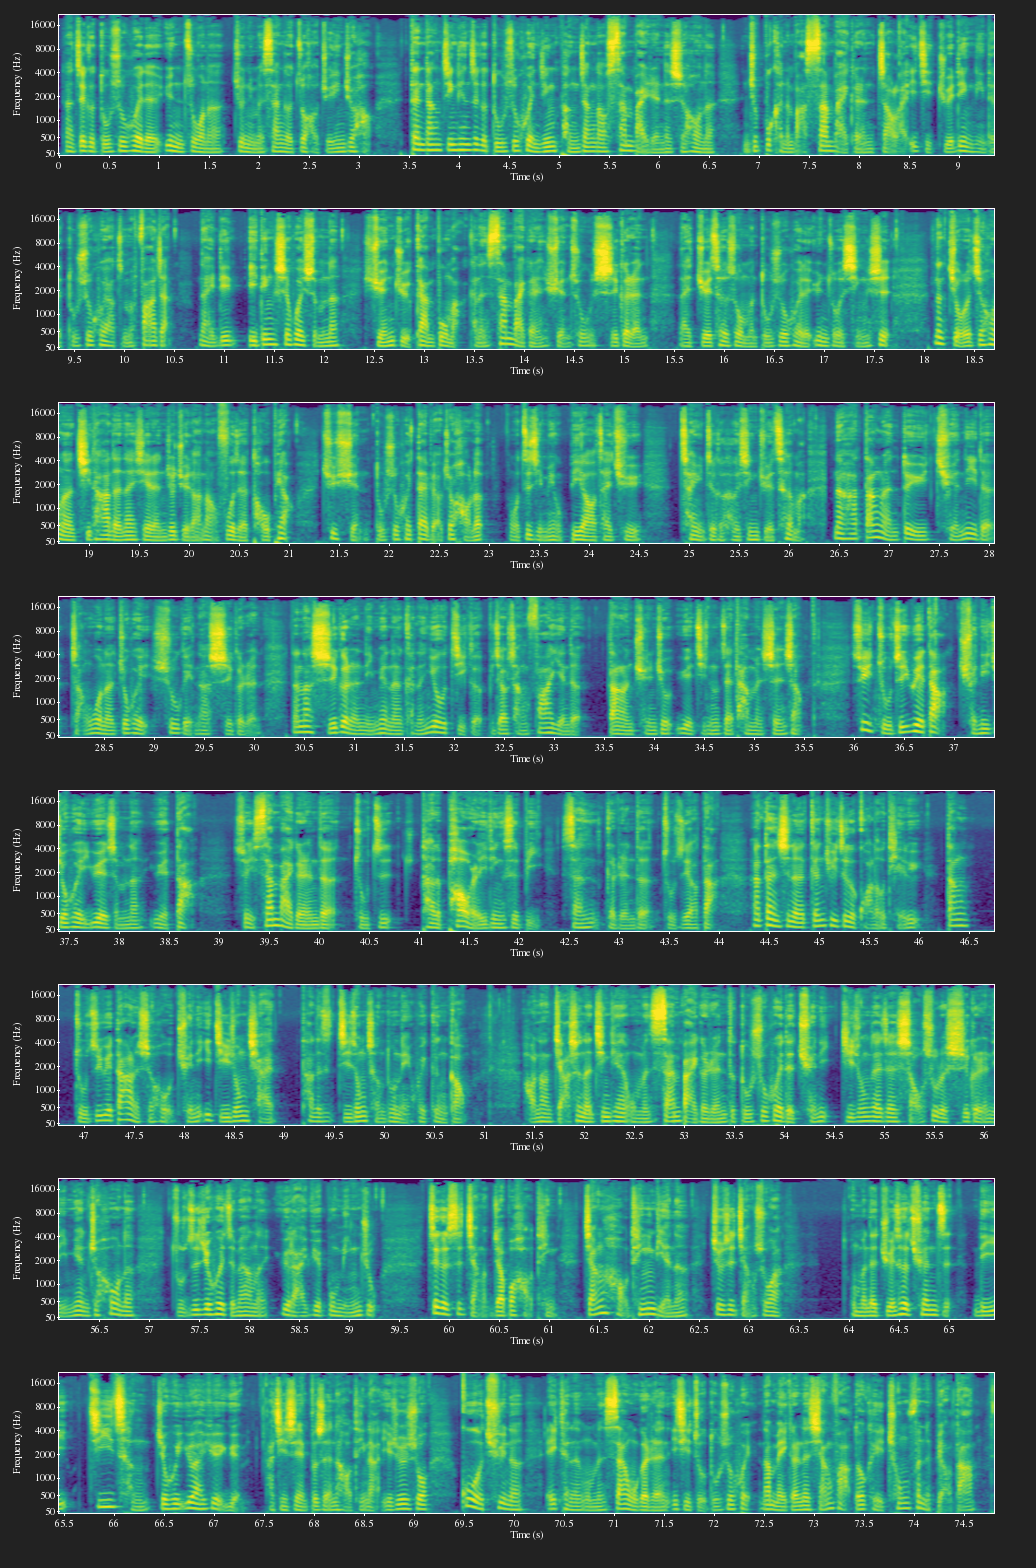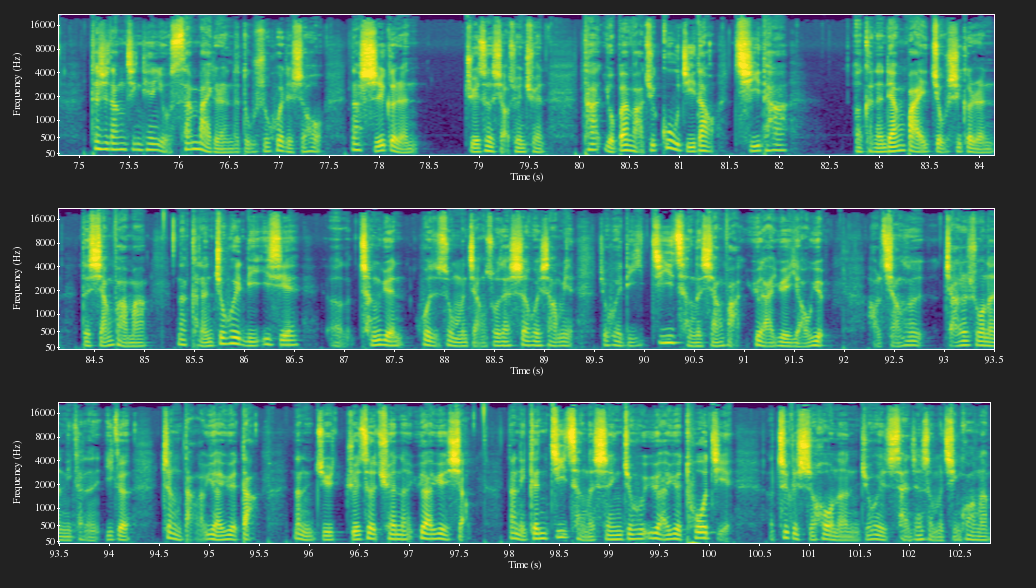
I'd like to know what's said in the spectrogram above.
那这个读书会的运作呢，就你们三个做好决定就好。但当今天这个读书会已经膨胀到三百人的时候呢，你就不可能把三百个人找来一起决定你的读书会要怎么发展。那一定一定是会什么呢？选举干部嘛，可能三百个人选出十个人来决策说我们读书会的运作形式。那久了之后呢，其他的那些人就觉得，那我负责投票去选读书会代表就好了，我自己没有必要再去。参与这个核心决策嘛，那他当然对于权力的掌握呢，就会输给那十个人。那那十个人里面呢，可能又有几个比较常发言的，当然权力就越集中在他们身上。所以组织越大，权力就会越什么呢？越大。所以三百个人的组织，它的 power 一定是比三个人的组织要大。那但是呢，根据这个寡头铁律，当组织越大的时候，权力一集中起来，它的集中程度呢也会更高。好，那假设呢，今天我们三百个人的读书会的权力集中在这少数的十个人里面之后呢，组织就会怎么样呢？越来越不民主。这个是讲的比较不好听，讲好听一点呢，就是讲说啊，我们的决策圈子离基层就会越来越远。它其实也不是很好听啦，也就是说，过去呢，诶，可能我们三五个人一起组读书会，那每个人的想法都可以充分的表达。但是当今天有三百个人的读书会的时候，那十个人。决策小圈圈，他有办法去顾及到其他，呃，可能两百九十个人的想法吗？那可能就会离一些呃成员，或者是我们讲说在社会上面，就会离基层的想法越来越遥远。好，假设假设说呢，你可能一个政党越来越大，那你决决策圈呢越来越小，那你跟基层的声音就会越来越脱节。呃，这个时候呢，你就会产生什么情况呢？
